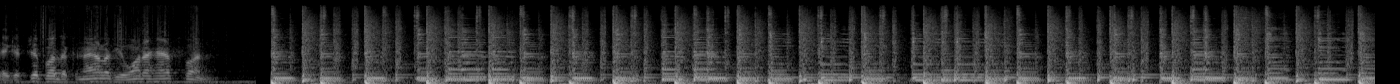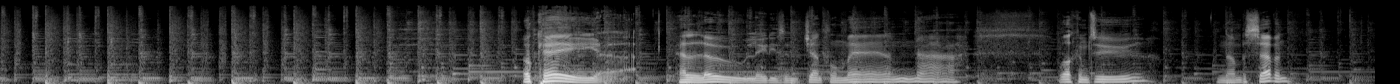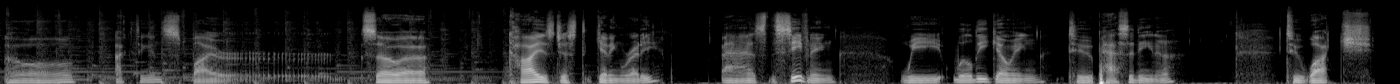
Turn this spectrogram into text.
Take a trip on the canal if you want to have fun. Okay, uh, hello, ladies and gentlemen. Uh, welcome to number seven of Acting Inspired. So, uh, Kai is just getting ready, as this evening we will be going to Pasadena to watch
